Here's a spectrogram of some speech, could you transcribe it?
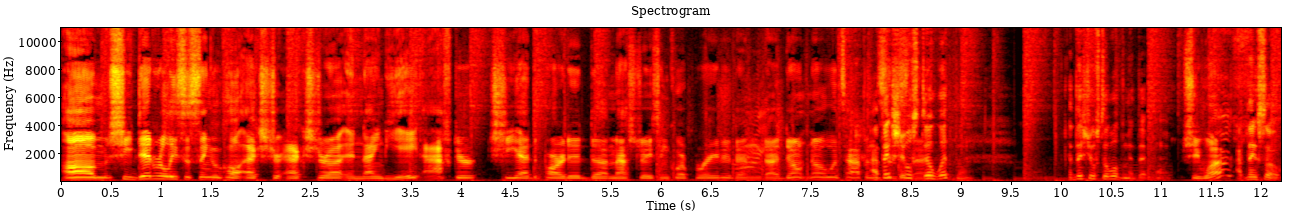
Um, she did release a single called "Extra Extra" in '98 after she had departed uh, Masta Ace Incorporated, and I don't know what's happened. I think she was then. still with them. I think she was still with them at that point. She was. I think so.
